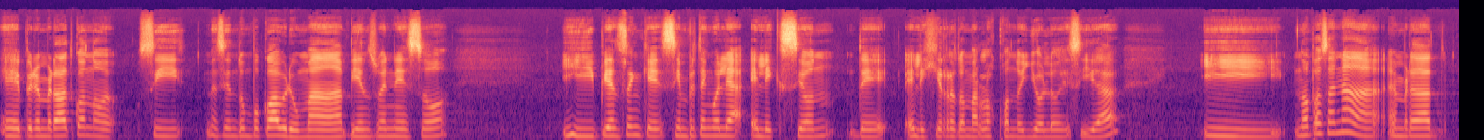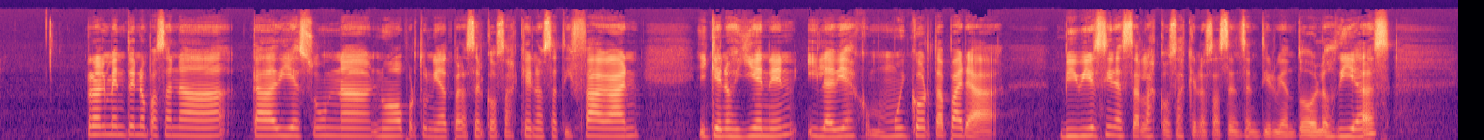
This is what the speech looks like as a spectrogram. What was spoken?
Eh, pero en verdad cuando sí me siento un poco abrumada, pienso en eso y pienso en que siempre tengo la elección de elegir retomarlos cuando yo lo decida. Y no pasa nada, en verdad, realmente no pasa nada. Cada día es una nueva oportunidad para hacer cosas que nos satisfagan y que nos llenen. Y la vida es como muy corta para vivir sin hacer las cosas que nos hacen sentir bien todos los días.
